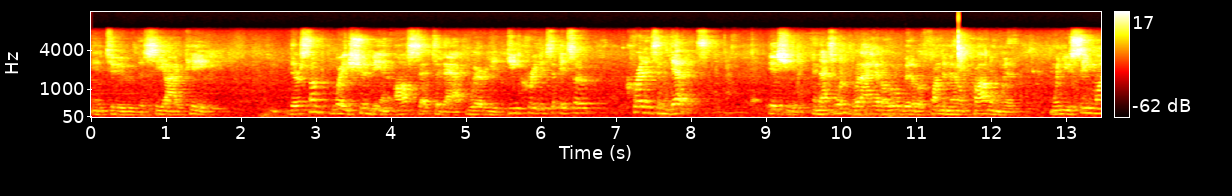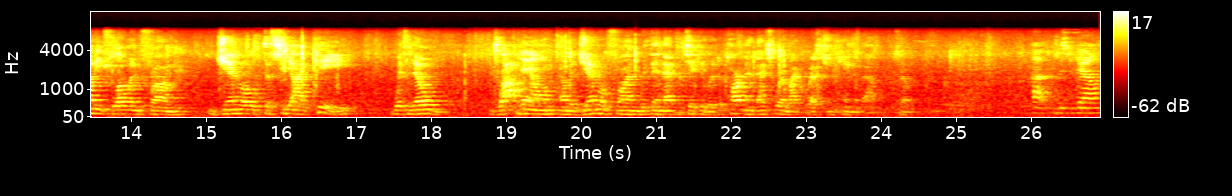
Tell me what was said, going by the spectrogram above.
into the CIP, there's some way should be an offset to that where you decrease, it's, it's a credits and debits issue. And that's what, what I had a little bit of a fundamental problem with. When you see money flowing from general to CIP with no drop down on the general fund within that particular department, that's where my question came about, so. Uh, Mr. Dowe?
